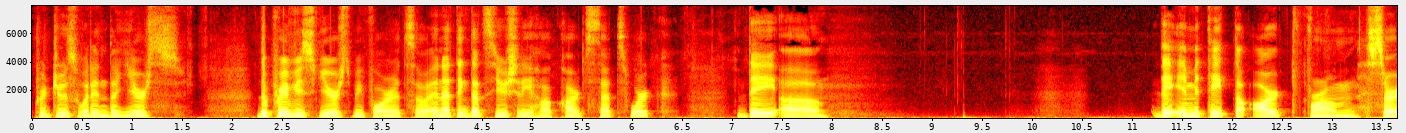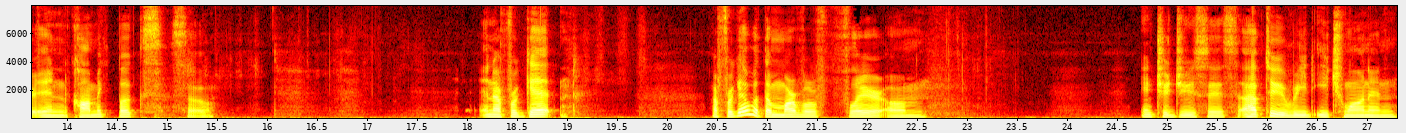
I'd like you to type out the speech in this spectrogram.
produced within the years, the previous years before it. So and I think that's usually how card sets work. They uh they imitate the art from certain comic books. So and I forget I forget what the Marvel Flair um introduces. I have to read each one and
